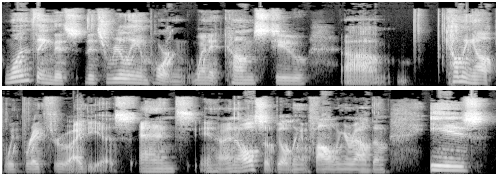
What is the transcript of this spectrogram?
one thing that's that's really important when it comes to um, coming up with breakthrough ideas and you know and also building a following around them is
